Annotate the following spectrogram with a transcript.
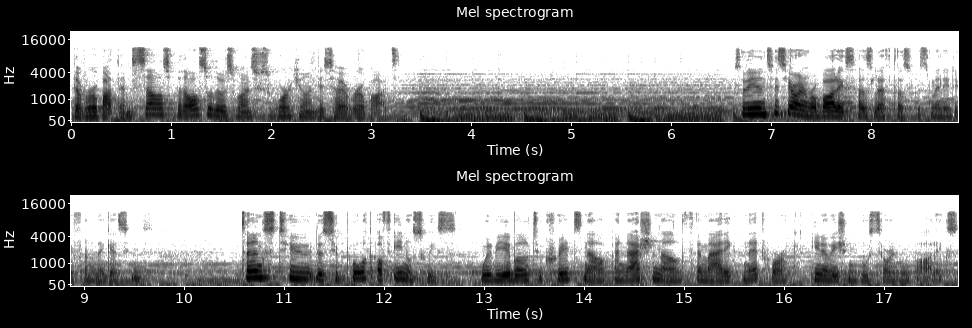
the robot themselves, but also those ones who's working on these robots. So the NCCR in robotics has left us with many different legacies. Thanks to the support of Innosuisse, we'll be able to create now a national thematic network innovation booster in robotics,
